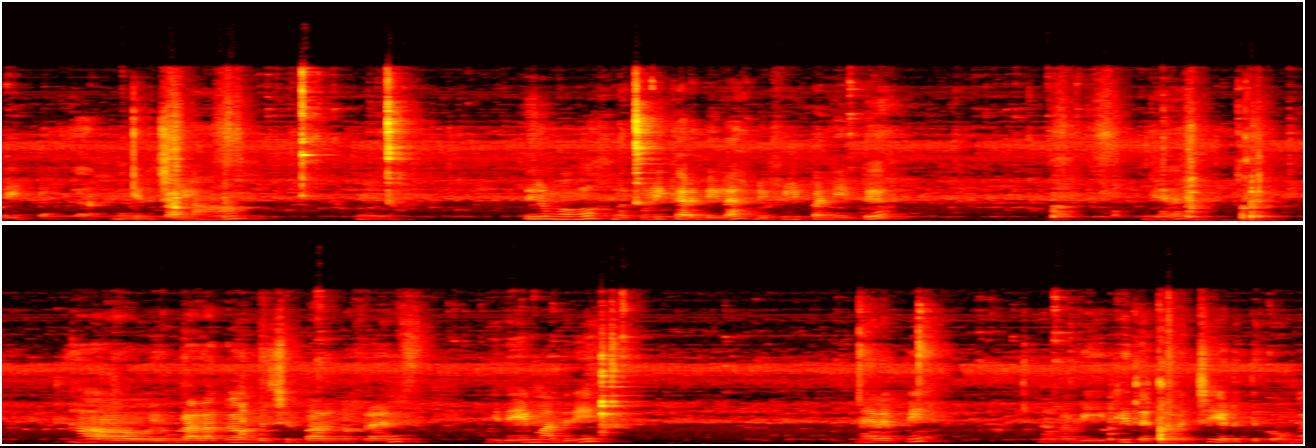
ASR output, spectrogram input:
வெயிட் பண்ணுங்க இங்கே வச்சுக்கலாம். திரும்பவும் இந்த புளிக்கரண்டியில் இப்படி ஃபில் பண்ணிவிட்டு இங்கே எவ்வளோ அழகாக வந்துருச்சுன்னு பாருங்கள் ஃப்ரெண்ட்ஸ் இதே மாதிரி நிரப்பி நம்ம இப்படி இட்லி தட்டில் வச்சு எடுத்துக்கோங்க.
